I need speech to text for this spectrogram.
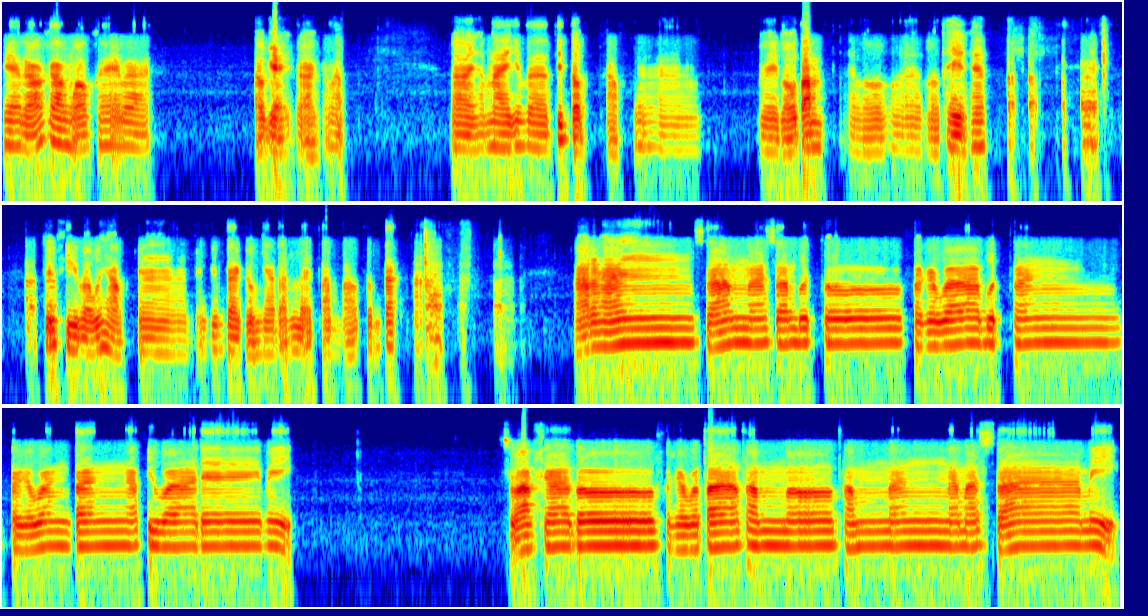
Nghe rõ không? Một, hai, ba. Ok, rồi, cảm ơn. Rồi, hôm nay chúng ta tiếp tục học ờ, về lộ tâm, lộ, ờ, lộ thiền ha. Trước khi vào buổi học, ờ, chúng ta cùng nhau đánh lễ tam bảo tóm tắt. Arahan sama sambuto pagawa butang pagawang tang abhiwademi. Swakyato bhagavata dhammo namasa namasami.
